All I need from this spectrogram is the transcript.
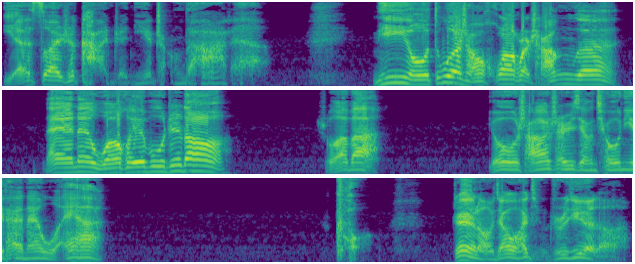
也算是看着你长大的。”你有多少花花肠子，奶奶我会不知道？说吧，有啥事想求你太奶我呀？靠，这老家伙还挺直接的，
